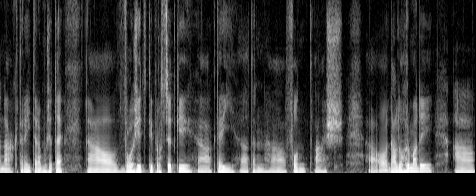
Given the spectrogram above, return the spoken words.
na který teda můžete vložit ty prostředky, který ten fond váš dal dohromady a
